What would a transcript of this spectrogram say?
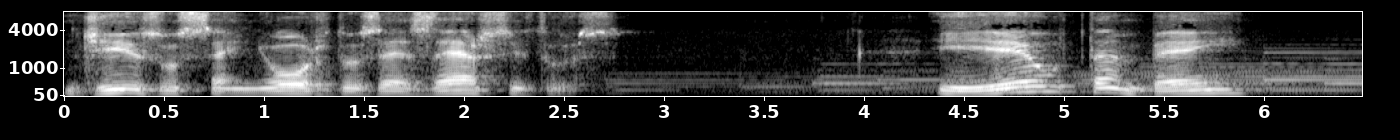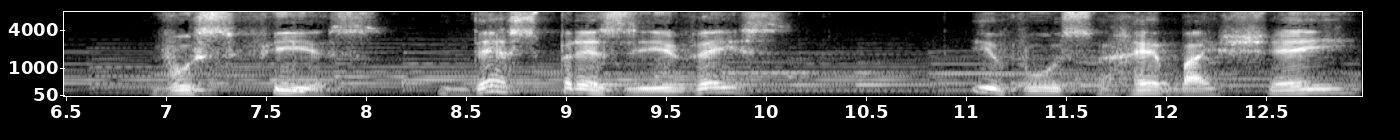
diz o Senhor dos Exércitos. E eu também vos fiz desprezíveis e vos rebaixei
